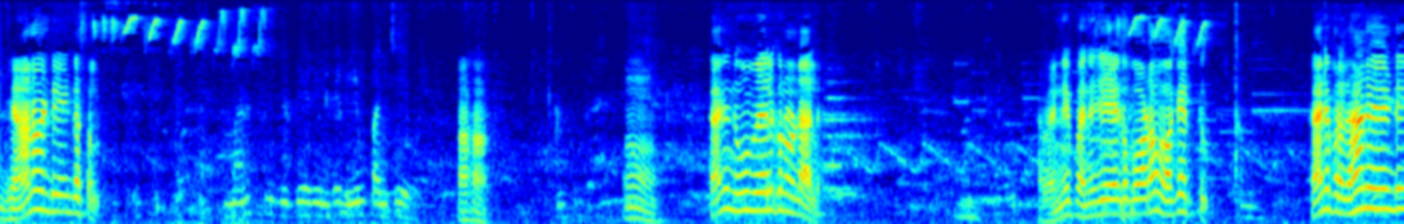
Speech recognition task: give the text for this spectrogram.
ధ్యానం అంటే ఏంటి అసలు? మనసు బుద్ధి ఏం పని చేయదు. ఆహా. ఉం. కానీ నువ్వు మేలుకుని ఉండాలి. అవన్నీ పని చేయకపోవడం ఒక ఎత్తు కానీ ప్రధానం ఏంటి?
